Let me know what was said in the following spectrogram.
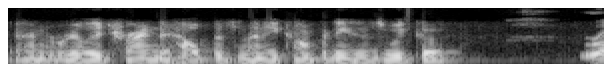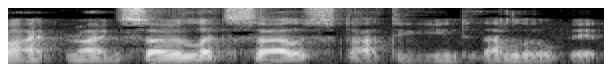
and really trying to help as many companies as we could. Right, right. So let's uh, let's start digging into that a little bit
